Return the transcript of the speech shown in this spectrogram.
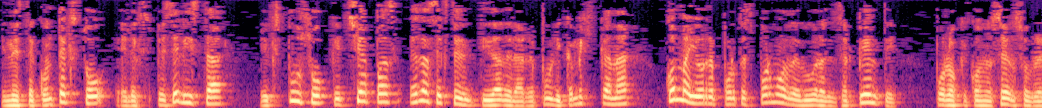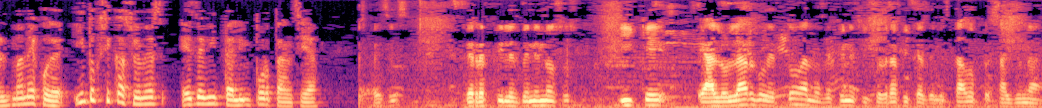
En este contexto, el especialista expuso que Chiapas es la sexta entidad de la República Mexicana con mayor reportes por mordeduras de serpiente, por lo que conocer sobre el manejo de intoxicaciones es de vital importancia. Especies de reptiles venenosos y que a lo largo de todas las regiones fisiográficas del estado pues hay una,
